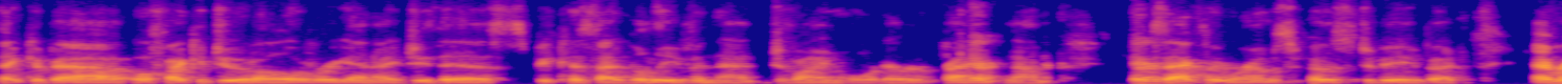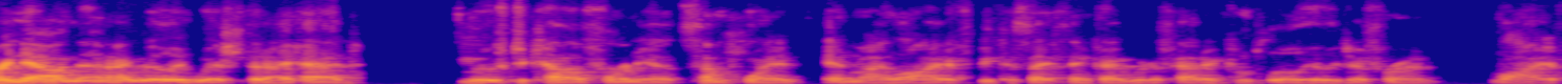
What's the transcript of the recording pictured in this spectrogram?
think about, well, if I could do it all over again, I do this because I believe in that divine order, right? Sure. Not sure. exactly where I'm supposed to be, but every now and then I really wish that I had moved to California at some point in my life because I think I would have had a completely different life.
